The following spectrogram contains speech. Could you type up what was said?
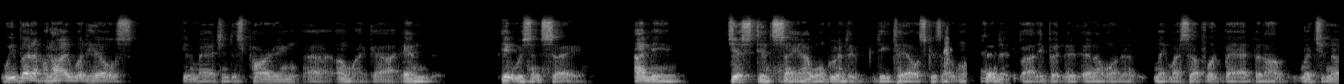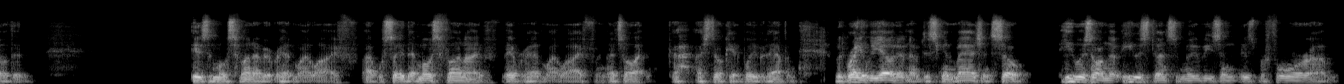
we've been up in Hollywood Hills. You can imagine just partying. Uh, oh my God. And it was insane. I mean, just insane. I won't go into details because I don't want to offend anybody, but and I don't want to make myself look bad. But I'll let you know that is the most fun I've ever had in my life. I will say that most fun I've ever had in my life. And that's all I, God, I still can't believe it happened with Ray Liotta. And I'm just going to imagine. So he was on the, he was done some movies and was before, um,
